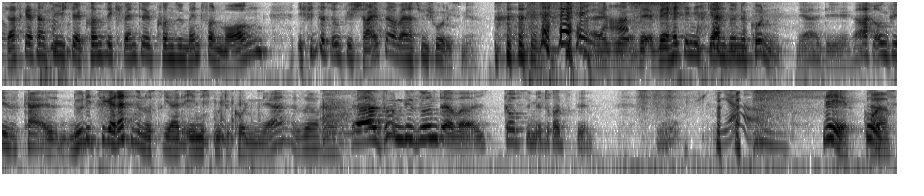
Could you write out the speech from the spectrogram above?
Saskia ist natürlich der konsequente Konsument von morgen. Ich finde das irgendwie scheiße, aber natürlich hole ich es mir. Also, wer, wer hätte nicht gern so eine Kunden? Ja, die, ach, irgendwie ist es kein, nur die Zigarettenindustrie hat eh nicht gute Kunden, ja? Also, ja, ist ungesund, aber ich kaufe sie mir trotzdem. Ja, Nee, gut.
